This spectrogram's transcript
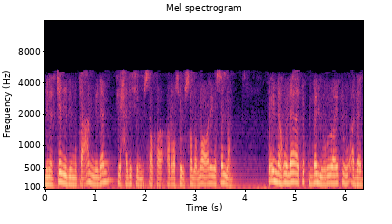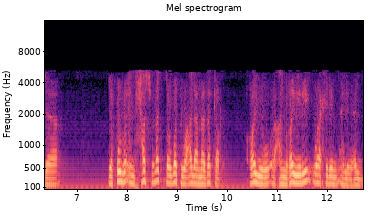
من الكذب متعمدا في حديث المصطفى الرسول صلى الله عليه وسلم. فإنه لا تقبل روايته أبدا. يقول وإن حسنت توبته على ما ذكر غير عن غير واحد من أهل العلم.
